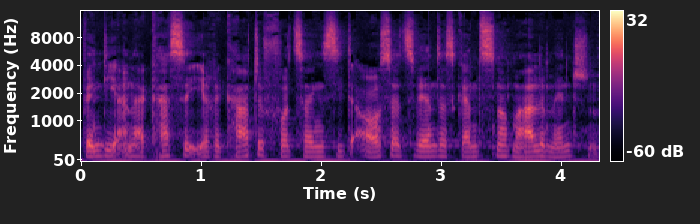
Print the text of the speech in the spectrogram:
wenn die an der Kasse ihre Karte vorzeigen, sieht aus, als wären das ganz normale Menschen.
